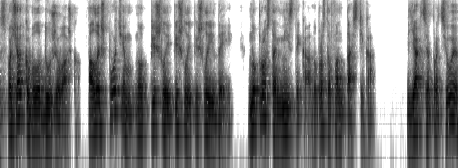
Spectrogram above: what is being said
Спочатку було дуже важко, але ж потім ну, пішли, пішли, пішли ідеї. Ну просто містика, ну просто фантастика. Як це працює,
